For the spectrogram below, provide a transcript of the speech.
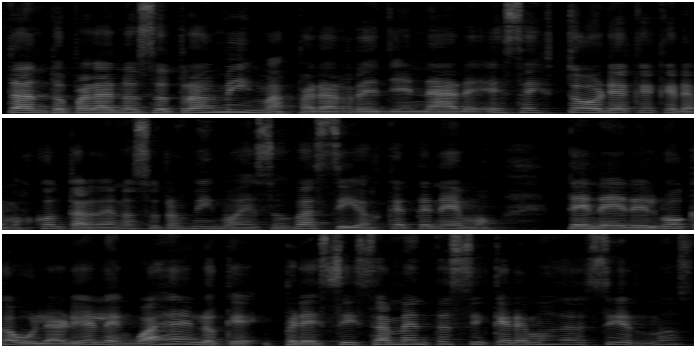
tanto para nosotros mismas, para rellenar esa historia que queremos contar de nosotros mismos, esos vacíos que tenemos, tener el vocabulario y el lenguaje de lo que precisamente sí queremos decirnos,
